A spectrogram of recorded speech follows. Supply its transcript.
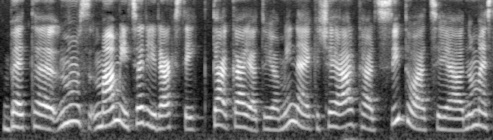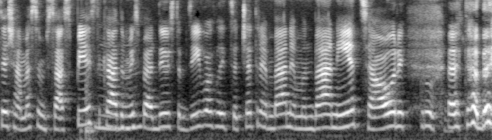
Bet uh, mums māmīts arī rakstīja, tā kā jau tu jau minēji, ka šajā ārkārtas situācijā nu, mēs tiešām esam saspiesti. Mm -hmm. Kādam vispār divi starp dzīvoklītes ar četriem bērniem, un bērni iet cauri protams, eh, tādai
